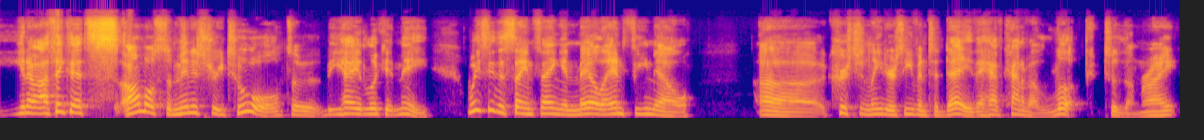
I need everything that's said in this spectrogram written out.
you know, I think that's almost a ministry tool to be, hey, look at me. We see the same thing in male and female uh, Christian leaders even today. They have kind of a look to them, right?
